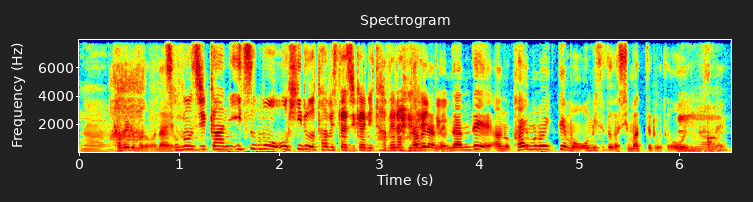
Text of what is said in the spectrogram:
な食べるものがない。その時間にいつもお昼を食べてた時間に食べられない食べられない。なんであの買い物行ってもお店とか閉まってることが多いんですね。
